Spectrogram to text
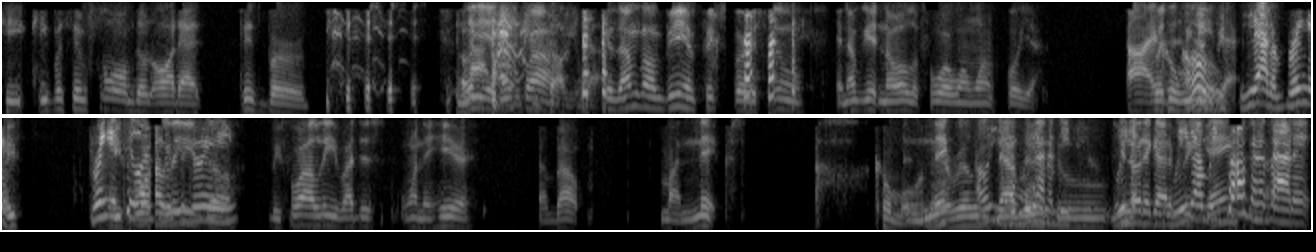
keep keep us informed on all that Pittsburgh. oh Not yeah, what no you problem. talking about. Because I'm gonna be in Pittsburgh soon, and I'm getting all the four one one for you. All right, But- cool. We Oh, you got to bring it. Bring it to us, I Mr. leave, Green. though, before I leave, I just want to hear about my Knicks. Come The on, Knicks- man. Really? Oh, yeah, we this gonna be- dude- We you know they got a we big gonna game be talking tonight. about it.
